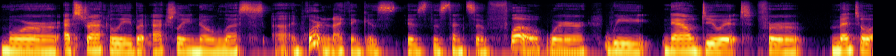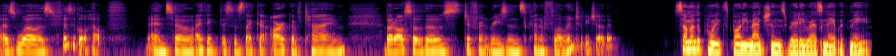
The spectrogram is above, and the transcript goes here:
more abstractly but actually no less uh, important i think is is the sense of flow where we now do it for mental as well as physical health. And so I think this is like an arc of time, but also those different reasons kind of flow into each other. Some of the points Bonnie mentions really resonate with me.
